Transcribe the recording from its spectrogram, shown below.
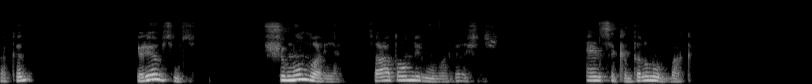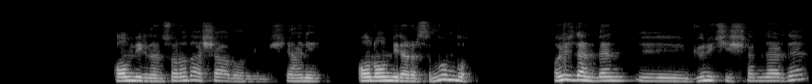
Bakın. Görüyor musunuz? Şu mum var ya. Saat 11 mum arkadaşlar. En sıkıntılı mum bak. 11'den sonra da aşağı doğru girmiş. Yani 10-11 arası mum bu. O yüzden ben e, gün içi işlemlerde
